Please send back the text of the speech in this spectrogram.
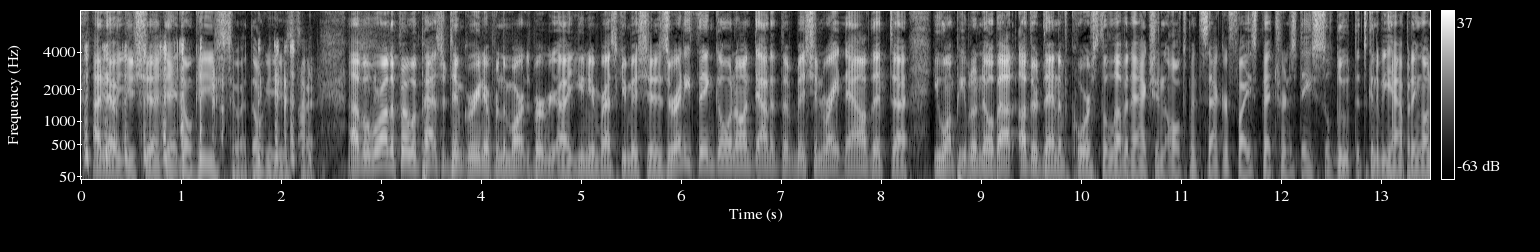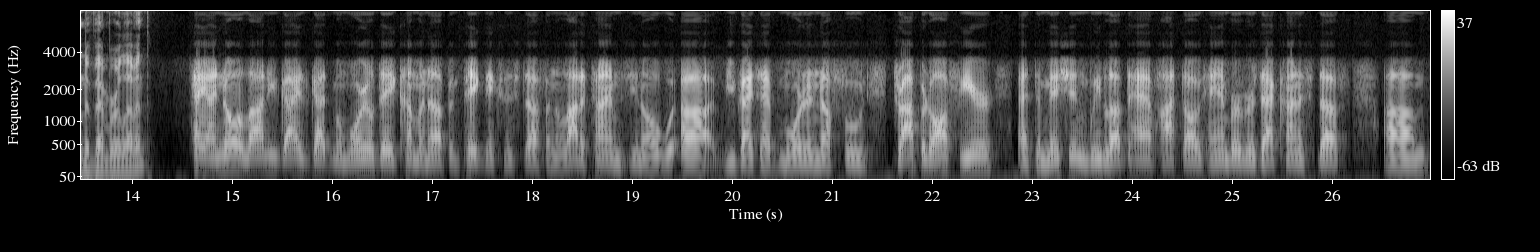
I know you should, Dave. Don't get used to it. Don't get used to it. Uh, but we're on the phone with Pastor Tim Guerrino from the Martinsburg uh, Union Rescue Mission. Is there anything going on down at the mission right now that uh, you want people to know about, other than, of course, the Love and Action Ultimate Sacrifice Veterans Day Salute that's going to be happening on November 11th? Hey, I know a lot of you guys got Memorial Day coming up and picnics and stuff, and a lot of times, you know, uh, you guys have more than enough food. Drop it off here at the mission. We love to have hot dogs, hamburgers, that kind of stuff. Um,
